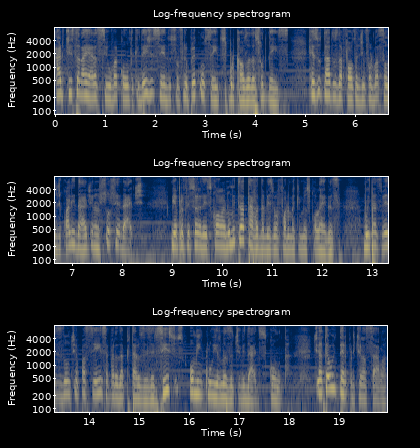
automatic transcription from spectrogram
a artista Nayara Silva conta que desde cedo sofreu preconceitos por causa da surdez, resultados da falta de informação de qualidade na sociedade. Minha professora da escola não me tratava da mesma forma que meus colegas. Muitas vezes não tinha paciência para adaptar os exercícios ou me incluir nas atividades, conta. Tinha até um intérprete na sala,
